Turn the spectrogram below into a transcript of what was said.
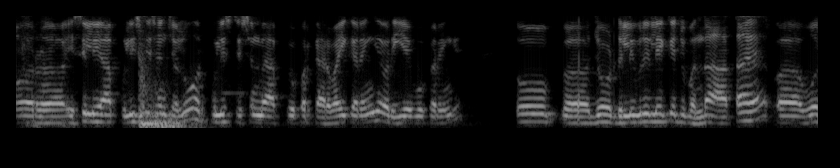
और इसीलिए आप पुलिस स्टेशन चलो और पुलिस स्टेशन में आपके ऊपर कार्रवाई करेंगे और ये वो करेंगे। तो जो डिलीवरी लेके जो बंदा आता है वो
